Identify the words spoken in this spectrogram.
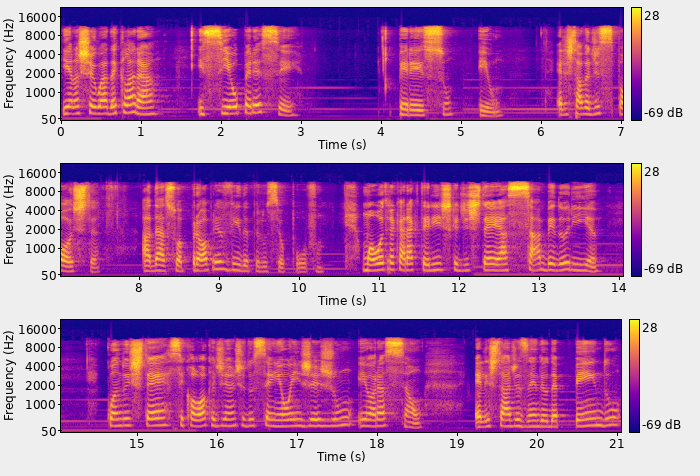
E ela chegou a declarar: E se eu perecer, pereço eu. Ela estava disposta a dar sua própria vida pelo seu povo. Uma outra característica de Esté é a sabedoria. Quando Esther se coloca diante do Senhor em jejum e oração, ela está dizendo: Eu dependo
